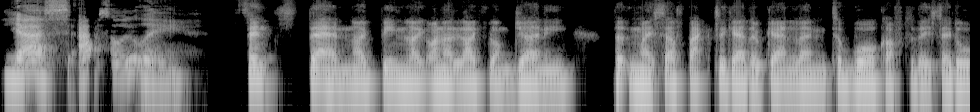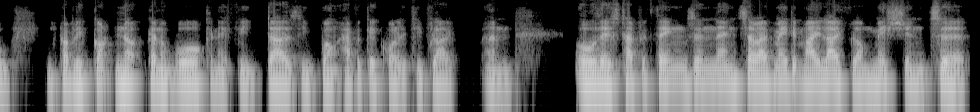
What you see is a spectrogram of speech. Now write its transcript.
Yes, absolutely. Since then, I've been like on a lifelong journey, putting myself back together again, learning to walk after they said, Oh, he's probably got, not going to walk. And if he does, he won't have a good quality of life. And all those type of things. And then so I've made it my lifelong mission to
